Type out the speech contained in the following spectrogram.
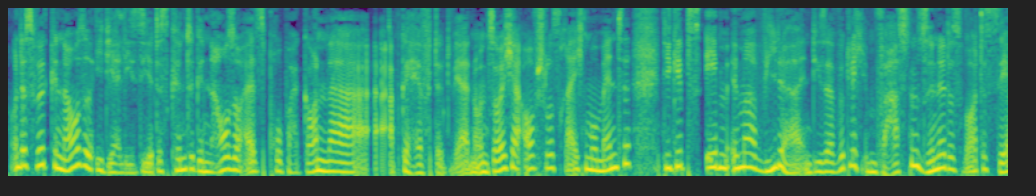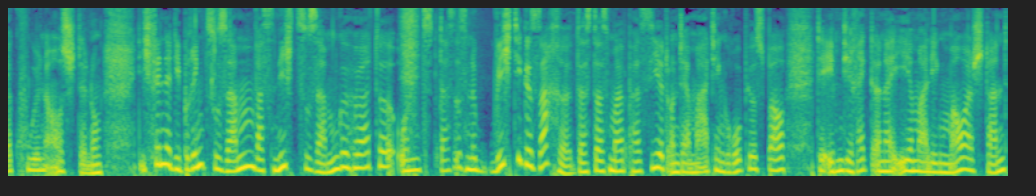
und es wird genauso idealisiert. Es könnte genauso als Propaganda abgeheftet werden. Und solche aufschlussreichen Momente, die gibt's eben immer wieder in dieser wirklich im wahrsten Sinne des Wortes sehr coolen Ausstellung. Ich finde, die bringt zusammen, was nicht zusammengehörte und das ist eine wichtige Sache, dass das mal passiert. Und der Martin Gropius Bau, der eben direkt an der ehemaligen Mauer stand,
